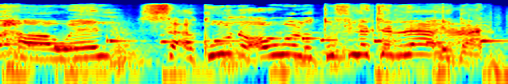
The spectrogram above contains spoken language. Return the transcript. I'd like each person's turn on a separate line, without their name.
تحاول سأكون أول طفلة رائدة.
